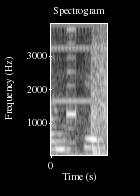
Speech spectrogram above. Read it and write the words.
on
